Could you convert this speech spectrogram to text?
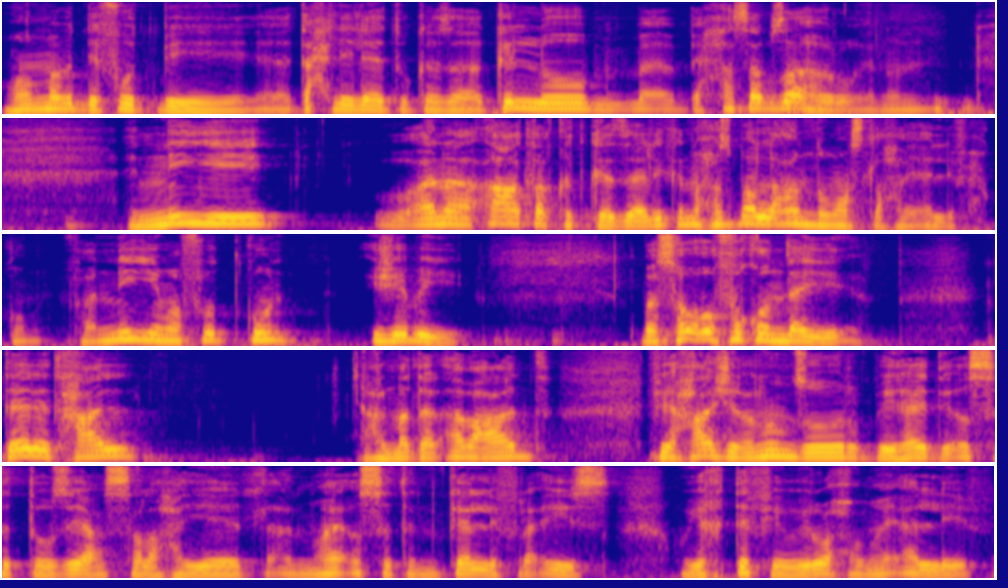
هون ما بدي فوت بتحليلات وكذا كله بحسب ظاهره. انه يعني النية وأنا أعتقد كذلك إنه حزب الله عنده مصلحة يألف حكومة فالنية مفروض تكون إيجابية. بس هو افق ضيق. ثالث حل على المدى الأبعد في حاجة لننظر بهيدي قصة توزيع الصلاحيات لأنه هاي قصة نكلف رئيس ويختفي ويروح وما يألف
